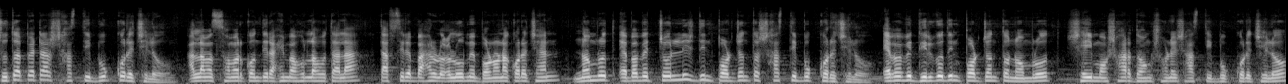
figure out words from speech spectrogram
জুতা পেটার শাস্তি বুক করেছিল। আল্লামা সামারকন্দি রাহিমাহুল্লাহ তালা তাফসিরে বাহারুল আলমে বর্ণনা করেছেন, নমরুদ এভাবে চল্লিশ দিন পর্যন্ত শাস্তি বুক করেছিল। এভাবে দীর্ঘদিন পর্যন্ত নমরুদ সেই মশার দংশনে শাস্তি বুক করেছিল।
